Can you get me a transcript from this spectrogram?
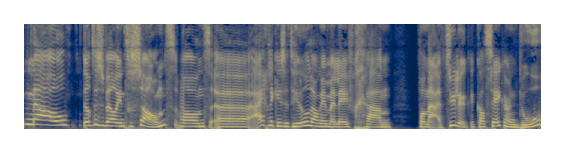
Nou, dat is wel interessant. Want eh, eigenlijk is het heel lang in mijn leven gegaan. Van, nou, natuurlijk, ik had zeker een doel.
